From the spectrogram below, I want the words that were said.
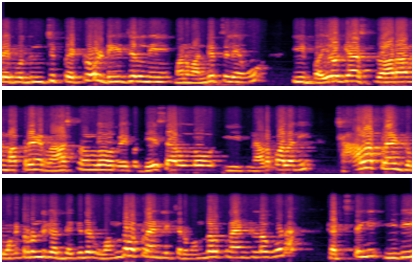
రేపు నుంచి పెట్రోల్ డీజిల్ని మనం అందించలేము. ఈ బయోగ్యాస్ ద్వారా మాత్రమే రాష్ట్రంలో రేపు దేశాలలో ఈ నడపాలని చాలా ప్లాంట్లు ఒకటి రెండు దగ్గర దగ్గర వందల ప్లాంట్లు ఇచ్చారు. వందల ప్లాంట్లో కూడా ఖచ్చితంగా ఇది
